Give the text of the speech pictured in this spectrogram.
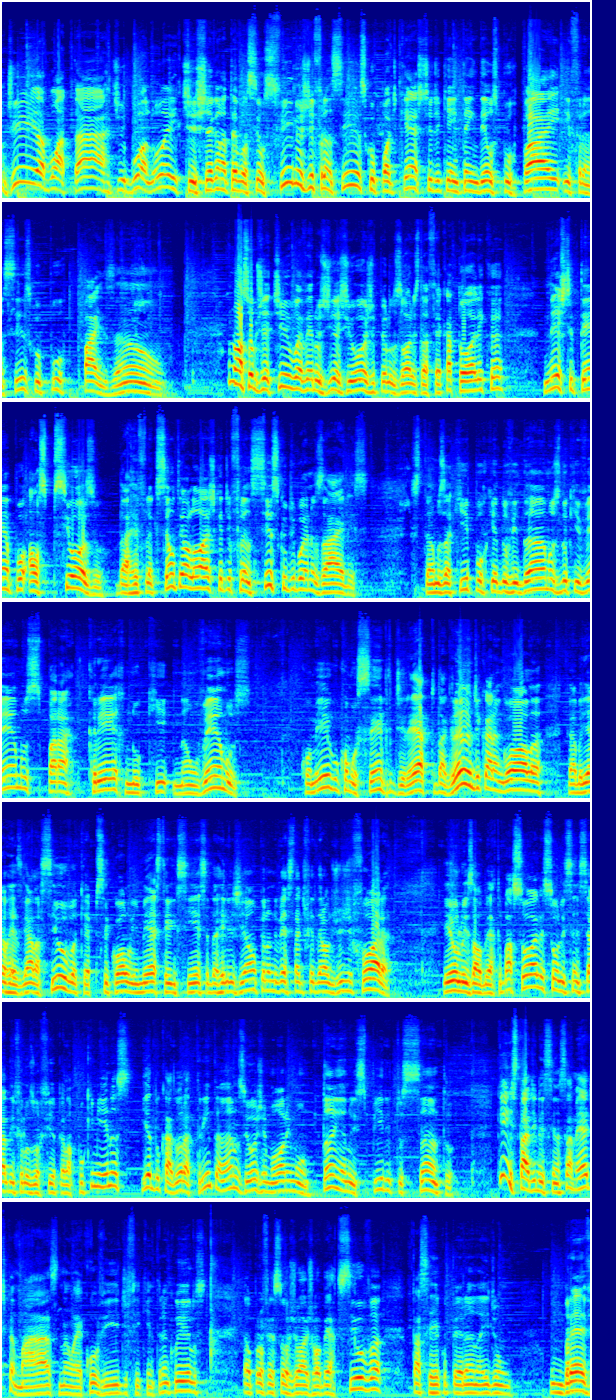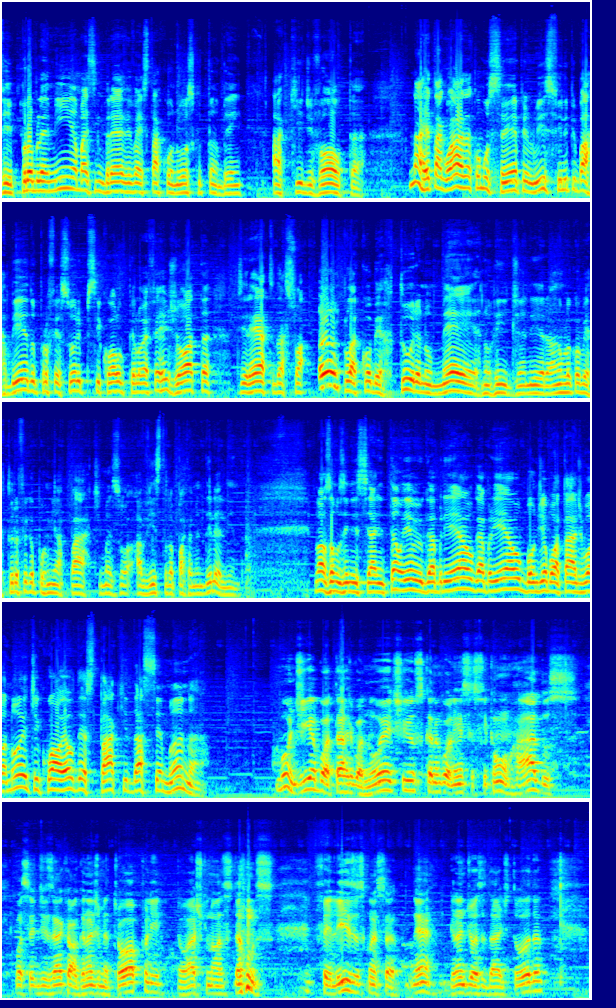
Bom dia, boa tarde, boa noite. Chegando até você, os Filhos de Francisco, podcast de quem tem Deus por pai e Francisco por paisão. O nosso objetivo é ver os dias de hoje pelos olhos da fé católica, neste tempo auspicioso da reflexão teológica de Francisco de Buenos Aires. Estamos aqui porque duvidamos do que vemos para crer no que não vemos. Comigo, como sempre, direto da grande carangola, Gabriel Resgala Silva, que é psicólogo e mestre em ciência da religião pela Universidade Federal de Juiz de Fora. Eu, Luiz Alberto Bassoli, sou licenciado em filosofia pela PUC Minas e educador há 30 anos e hoje moro em Montanha, no Espírito Santo. Quem está de licença médica, mas não é Covid, fiquem tranquilos, é o professor Jorge Roberto Silva, está se recuperando aí de um, um breve probleminha, mas em breve vai estar conosco também aqui de volta. Na retaguarda, como sempre, Luiz Felipe Barbedo, professor e psicólogo pelo FRJ, direto da sua ampla cobertura no Meier, no Rio de Janeiro. A ampla cobertura fica por minha parte, mas a vista do apartamento dele é linda. Nós vamos iniciar então, eu e o Gabriel. Gabriel, bom dia, boa tarde, boa noite. Qual é o destaque da semana? Bom dia, boa tarde, boa noite. Os carangolenses ficam honrados você dizer que é uma grande metrópole. Eu acho que nós estamos felizes com essa né, grandiosidade toda.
